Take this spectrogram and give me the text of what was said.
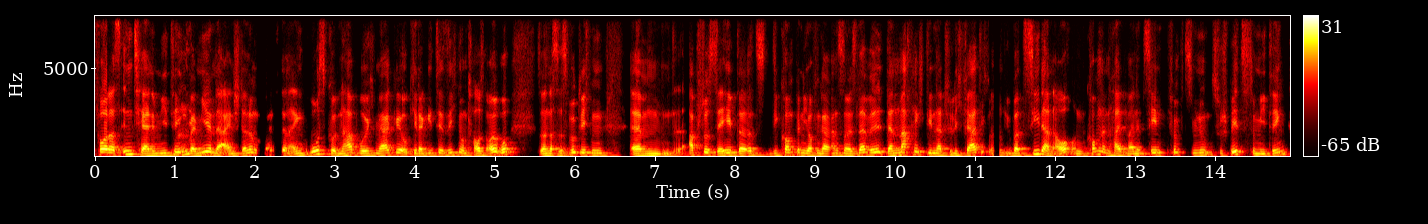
vor das interne Meeting mhm. bei mir in der Einstellung, wenn ich dann einen Großkunden habe, wo ich merke, okay, da geht es jetzt nicht nur um 1000 Euro, sondern das ist wirklich ein ähm, Abschluss, der hebt das, die Company auf ein ganz neues Level, dann mache ich den natürlich fertig und überziehe dann auch und komme dann halt meine 10, 15 Minuten zu spät zum Meeting.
